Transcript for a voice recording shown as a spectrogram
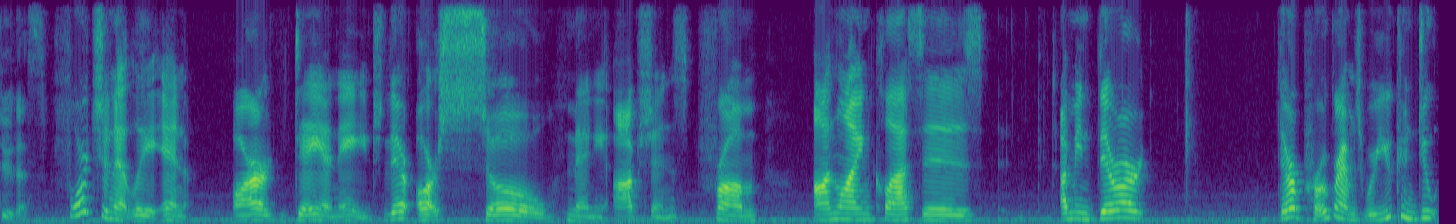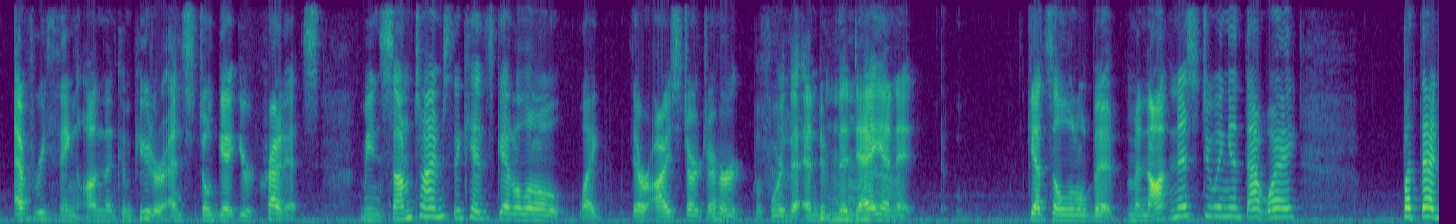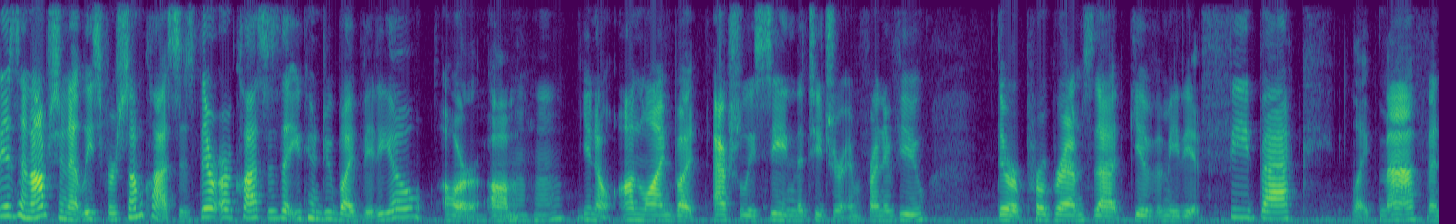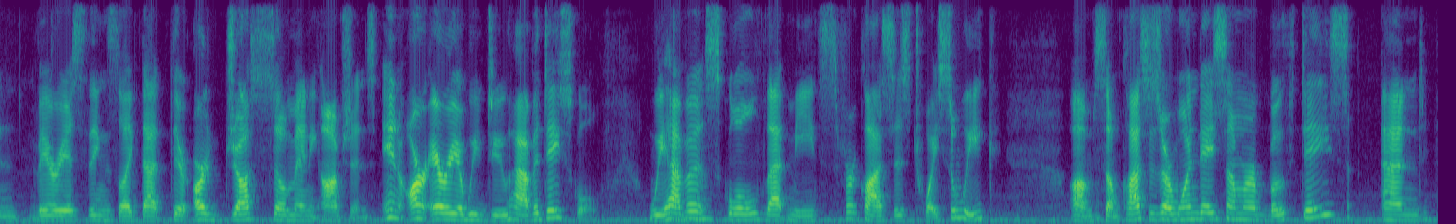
do this? Fortunately, in our day and age, there are so many options from online classes. I mean, there are there are programs where you can do everything on the computer and still get your credits. I mean, sometimes the kids get a little like their eyes start to hurt before the end of the Mhm. day and it gets a little bit monotonous doing it that way. But that is an option, at least for some classes. There are classes that you can do by video or, um, Mhm. you know, online, but actually seeing the teacher in front of you. There are programs that give immediate feedback, like math and various things like that. There are just so many options. In our area, we do have a day school. We have a school that meets for classes twice a week. Um, some classes are one day, some are both days, and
